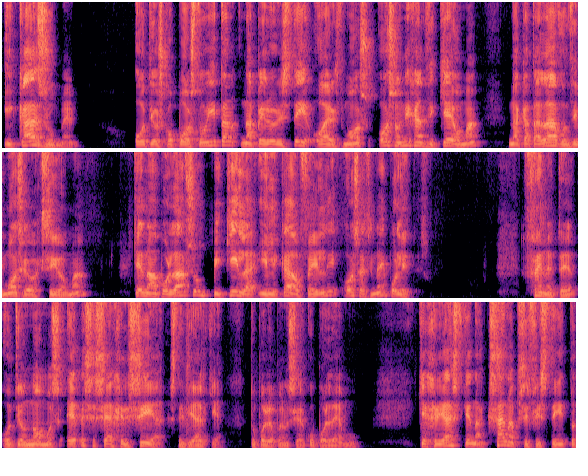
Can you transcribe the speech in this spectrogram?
Εικάζουμε ότι ο σκοπός του ήταν να περιοριστεί ο αριθμός όσων είχαν δικαίωμα να καταλάβουν δημόσιο αξίωμα και να απολαύσουν ποικίλα υλικά ωφέλη ως Αθηναίοι πολίτες. Φαίνεται ότι ο νόμος έπεσε σε αχρησία στη διάρκεια του Πολεοπενωσιακού πολέμου και χρειάστηκε να ξαναψηφιστεί το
